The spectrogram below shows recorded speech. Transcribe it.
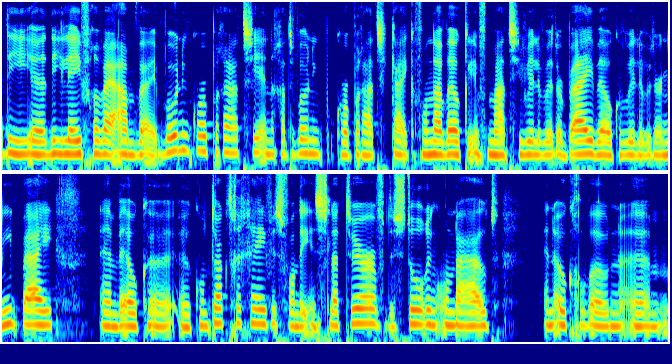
die, die leveren wij aan bij woningcorporatie. En dan gaat de woningcorporatie kijken van nou, welke informatie willen we erbij, welke willen we er niet bij. En welke uh, contactgegevens van de installateur of de storing onderhoudt. En ook gewoon, um,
